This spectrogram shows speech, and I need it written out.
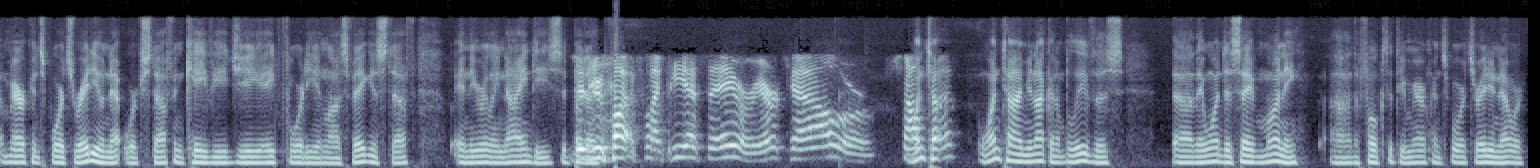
American Sports Radio Network stuff and KVG 840 in Las Vegas stuff in the early 90s. But Did you fly, fly PSA or AirCal or one Southwest? time, one time, you're not going to believe this. Uh, they wanted to save money, uh, the folks at the American Sports Radio Network,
